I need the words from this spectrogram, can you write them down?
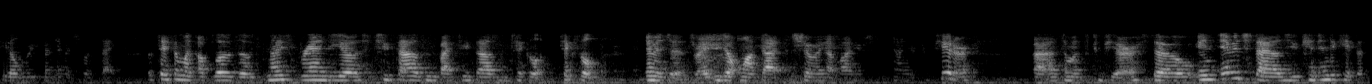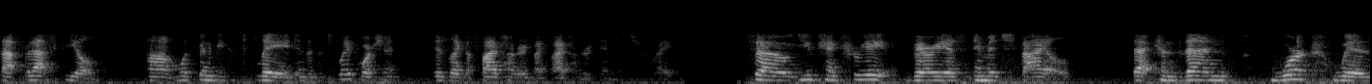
field where you can image, let's say. Let's say someone uploads those nice grandiose two thousand by three thousand pixel, pixel images, right? You don't want that showing up on your, on your computer, uh, on someone's computer. So in image styles, you can indicate that that, for that field, um, what's going to be displayed in the display portion is like a 500 by 500 image, right? So you can create various image styles that can then work with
